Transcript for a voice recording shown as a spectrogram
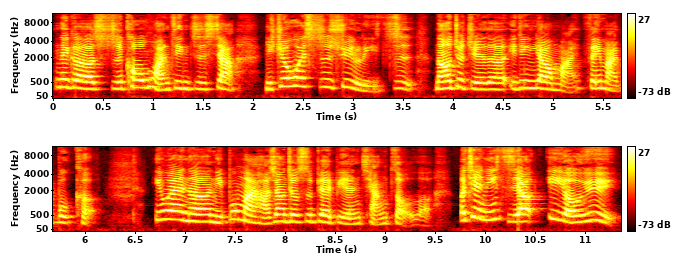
那个时空环境之下，你就会失去理智，然后就觉得一定要买，非买不可。因为呢，你不买好像就是被别人抢走了，而且你只要一犹豫，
